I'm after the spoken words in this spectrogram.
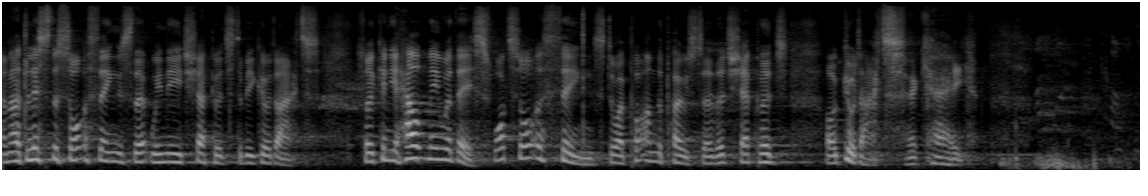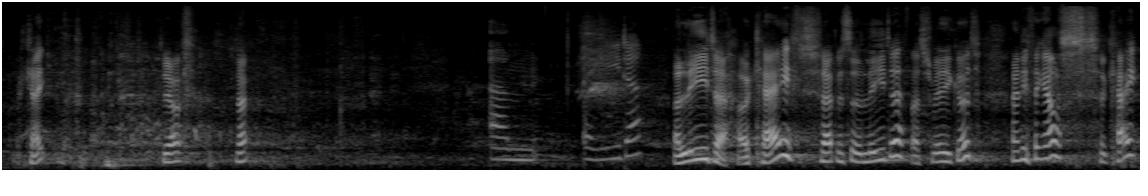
And I'd list the sort of things that we need shepherds to be good at. So, can you help me with this? What sort of things do I put on the poster that shepherds are good at? Okay. Okay. Do you have? No? Um, a leader. A leader. Okay. Shepherds are a leader. That's really good. Anything else? Okay.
